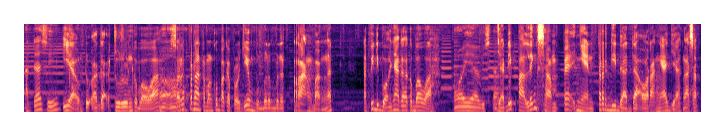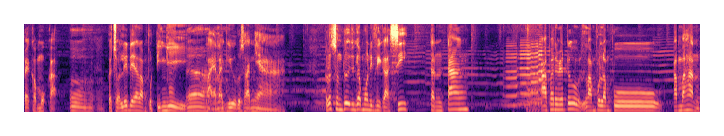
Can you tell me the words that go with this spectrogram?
Ada sih. Iya, untuk agak turun ke bawah. Oh, oh. Soalnya pernah temanku pakai Proji yang benar-benar terang banget, tapi di bawahnya agak ke bawah. Oh iya bisa. Jadi paling sampai nyenter di dada orangnya aja, nggak sampai ke muka. Hmm. Kecuali dia lampu tinggi, Ya. lain lagi urusannya. Terus untuk juga modifikasi tentang apa namanya itu lampu-lampu tambahan.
